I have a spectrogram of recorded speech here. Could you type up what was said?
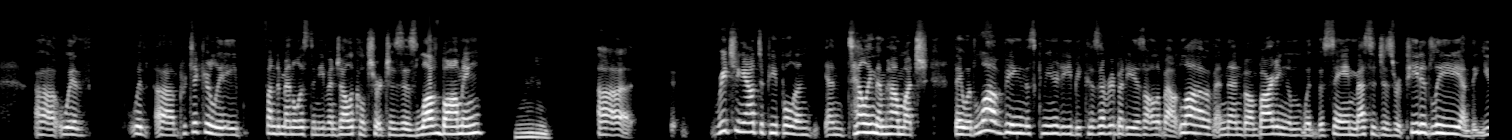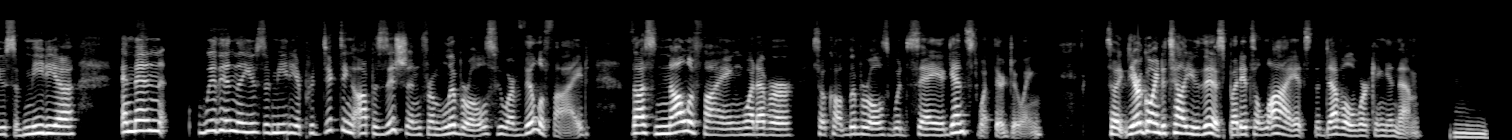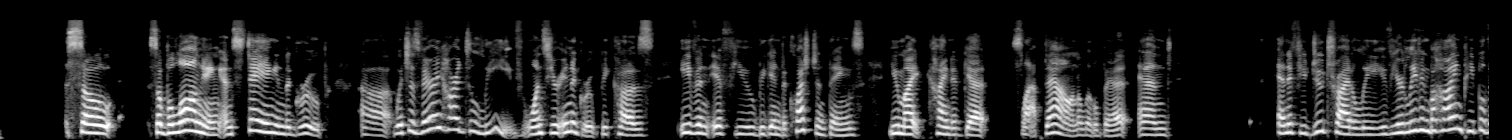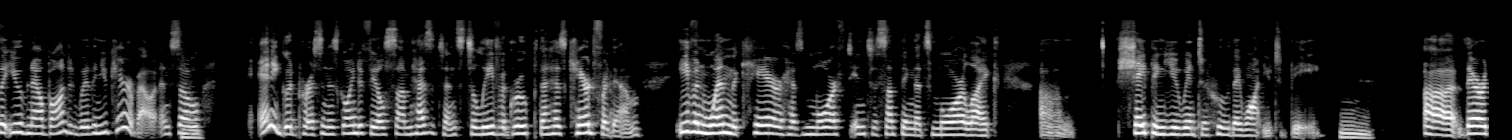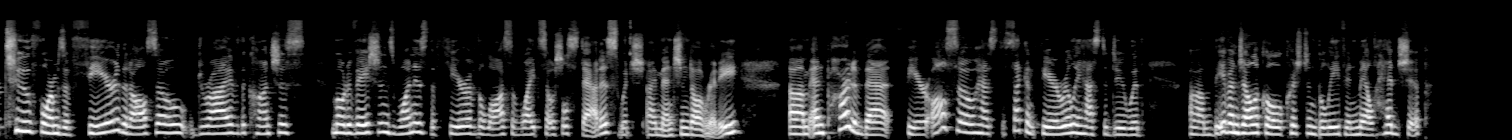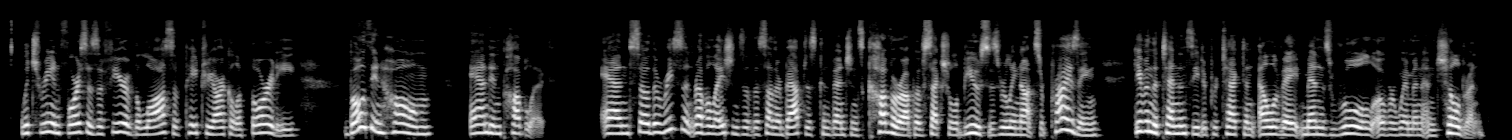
uh, with with uh, particularly fundamentalist and evangelical churches is love bombing. Mm. Uh, reaching out to people and and telling them how much they would love being in this community because everybody is all about love and then bombarding them with the same messages repeatedly and the use of media and then within the use of media predicting opposition from liberals who are vilified thus nullifying whatever so-called liberals would say against what they're doing. So they're going to tell you this but it's a lie. It's the devil working in them. Mm. so so belonging and staying in the group uh, which is very hard to leave once you're in a group because even if you begin to question things you might kind of get slapped down a little bit. And and if you do try to leave you're leaving behind people that you have now bonded with and you care about. And so mm. Any good person is going to feel some hesitance to leave a group that has cared for them even when the care has morphed into something that's more like um, shaping you into who they want you to be. Mm. Uh, there are two forms of fear that also drive the conscious motivations. One is the fear of the loss of white social status, which I mentioned already. Um, and part of that fear also has the second fear really has to do with um, the evangelical Christian belief in male headship, which reinforces a fear of the loss of patriarchal authority, both in home and in public. And so the recent revelations of the Southern Baptist Convention's cover up of sexual abuse is really not surprising, given the tendency to protect and elevate men's rule over women and children.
